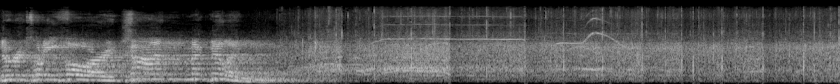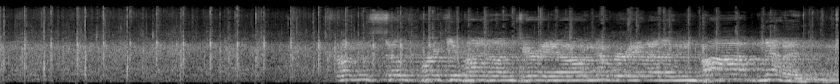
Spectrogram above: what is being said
number 24, John MacMillan. From South Porcupine, Ontario, number 11, Bob Nevin.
